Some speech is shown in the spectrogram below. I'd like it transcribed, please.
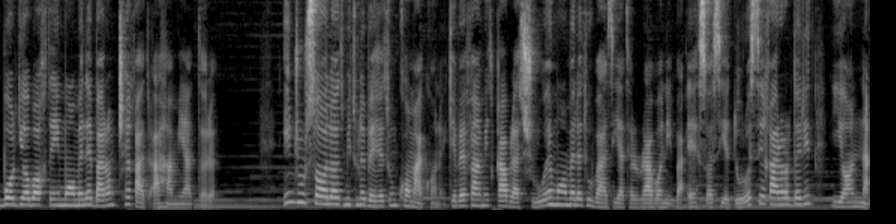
برد یا باخته این معامله برام چقدر اهمیت داره؟ اینجور سوالات می‌تونه بهتون کمک کنه که بفهمید قبل از شروع معامله تو وضعیت روانی و احساسی درستی قرار دارید یا نه.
